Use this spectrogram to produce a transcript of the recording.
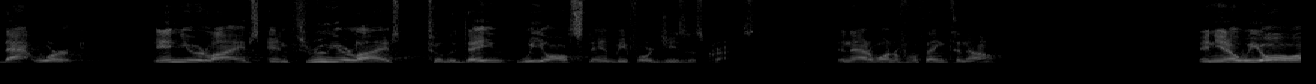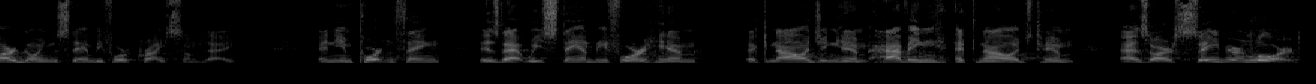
that work in your lives and through your lives till the day we all stand before Jesus Christ. Isn't that a wonderful thing to know? And you know, we all are going to stand before Christ someday. And the important thing is that we stand before Him, acknowledging Him, having acknowledged Him as our Savior and Lord,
